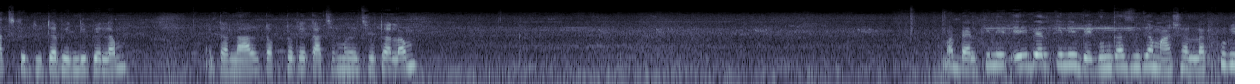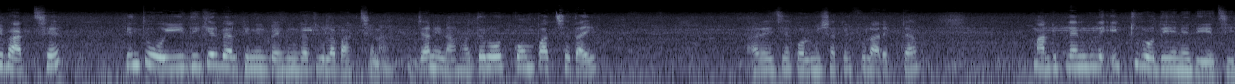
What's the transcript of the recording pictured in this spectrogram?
আজকে দুইটা ভেন্ডি পেলাম। একটা লাল টকটকে কাঁচামরিচ উঠালাম। আমার ব্যালকনির এই ব্যালকনির বেগুন গাছ মাশাল্লাহ খুবই বাড়ছে, কিন্তু ওই দিকের ব্যালকনির বেগুন গাছগুলো বাড়ছে না। জানি না, হয়তো রোদ কম পাচ্ছে তাই। আর এই যে কলমি শাকের ফুল আরেকটা। মাল্টি প্ল্যানগুলো একটু রোদে এনে দিয়েছি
